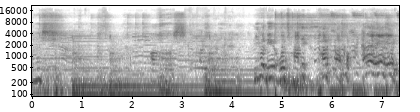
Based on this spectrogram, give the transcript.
아이씨. 아씨. 이거 내일 뭐 잘해. 바로 하고. 아, 에이, 에이,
